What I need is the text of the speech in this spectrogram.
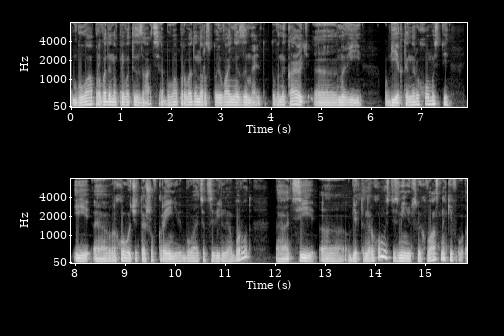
Була проведена приватизація, була проведена розпаювання земель, тобто виникають е, нові об'єкти нерухомості, і е, враховуючи те, що в країні відбувається цивільний оборот, е, ці е, об'єкти нерухомості змінюють своїх власників, е,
